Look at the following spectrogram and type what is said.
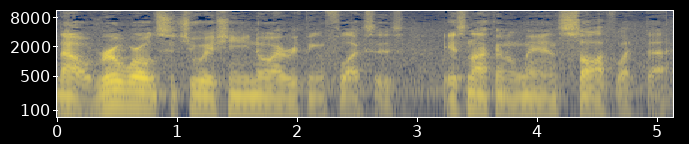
Now, real world situation, you know everything flexes. It's not gonna land soft like that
